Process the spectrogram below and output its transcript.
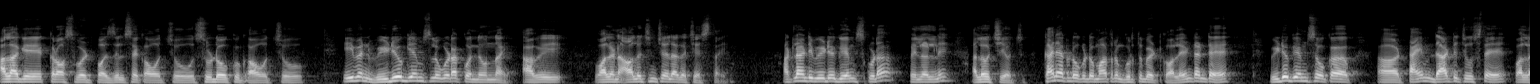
అలాగే క్రాస్ వర్డ్ పజిల్సే కావచ్చు సుడోకు కావచ్చు ఈవెన్ వీడియో గేమ్స్లో కూడా కొన్ని ఉన్నాయి. అవి వాళ్ళని ఆలోచించేలాగా చేస్తాయి. అట్లాంటి వీడియో గేమ్స్ కూడా పిల్లల్ని అలో చేయొచ్చు. కానీ అక్కడ ఒకటి మాత్రం గుర్తుపెట్టుకోవాలి. ఏంటంటే వీడియో గేమ్స్ ఒక టైం దాటి చూస్తే వాళ్ళ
